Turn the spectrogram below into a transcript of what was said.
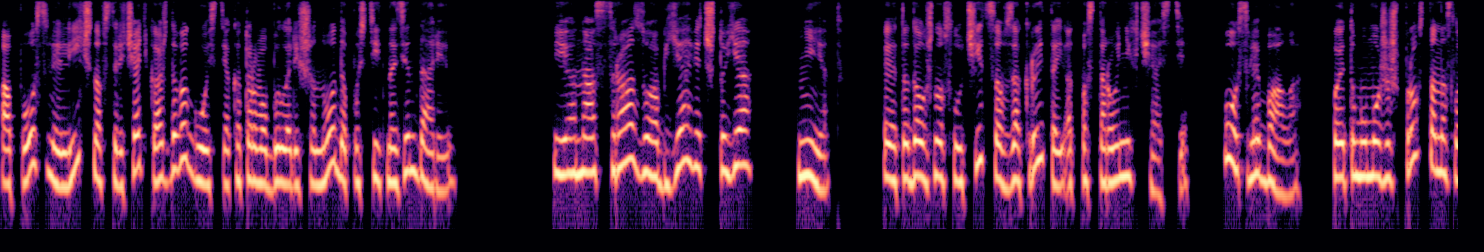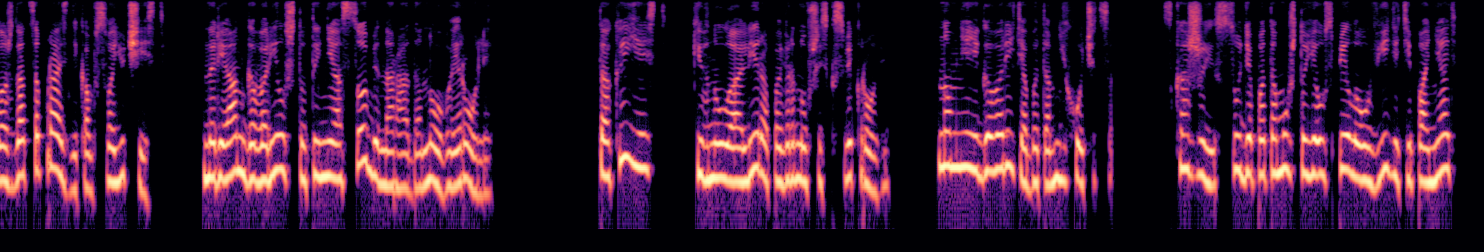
а после лично встречать каждого гостя, которого было решено допустить на Зендарию. И она сразу объявит, что я... Нет, это должно случиться в закрытой от посторонних части, после бала. Поэтому можешь просто наслаждаться праздником в свою честь. Нариан говорил, что ты не особенно рада новой роли. Так и есть, кивнула Алира, повернувшись к свекрови но мне и говорить об этом не хочется. Скажи, судя по тому, что я успела увидеть и понять,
